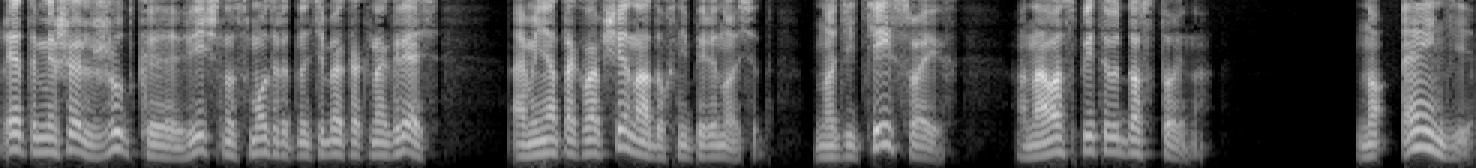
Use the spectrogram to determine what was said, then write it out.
Эта Мишель жуткая, вечно смотрит на тебя как на грязь, а меня так вообще на дух не переносит. Но детей своих она воспитывает достойно. Но Энди...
